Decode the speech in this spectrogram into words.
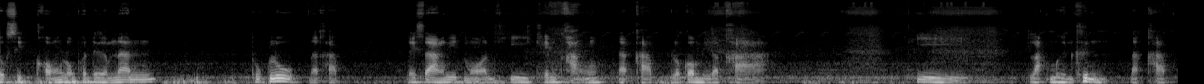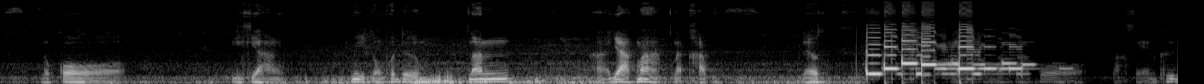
ลูกศิษย์ของหลวงพ่อเดิมนั้นทุกรูปนะครับ ได้สร้างมีดหมอนที่เข้มขังนะครับ แล้วก็มีราคาที่หลักหมื่นขึ้นนะครับ แล้วก็อีกอย่างมีดหลวงพ่อเดิมนั้นหายากมากนะครับ แล้ว กแสนขึ้น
